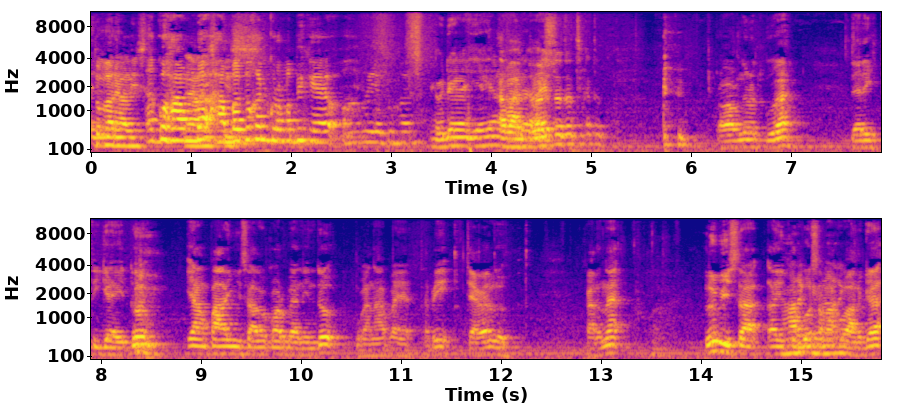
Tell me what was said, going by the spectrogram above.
Itu nggak realistis. ah gua hamba Realistis. hamba tuh kan kurang lebih kayak oh ya Tuhan Ya udah iya iya. Apa, terus? Itu tuh. Kalau menurut gua dari tiga itu yang paling bisa lo korbanin tuh bukan apa ya, tapi cewek lu. Karena lu bisa lagi kumpul sama keluarga,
